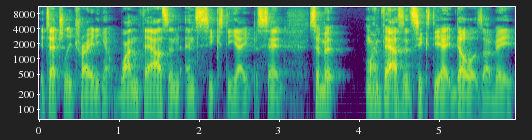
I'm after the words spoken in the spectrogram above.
it's actually trading at 1068% so $1068 I mean.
